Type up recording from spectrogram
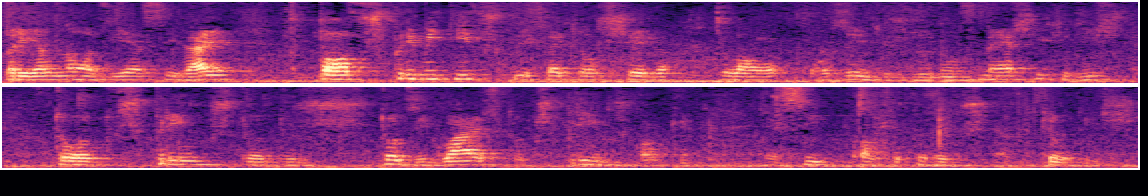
Para ele não havia essa ideia de povos primitivos, por isso é que ele chega lá aos índios do Novo México e diz todos primos, todos, todos iguais, todos primos, qualquer, é assim, qualquer coisa do género que ele diz.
